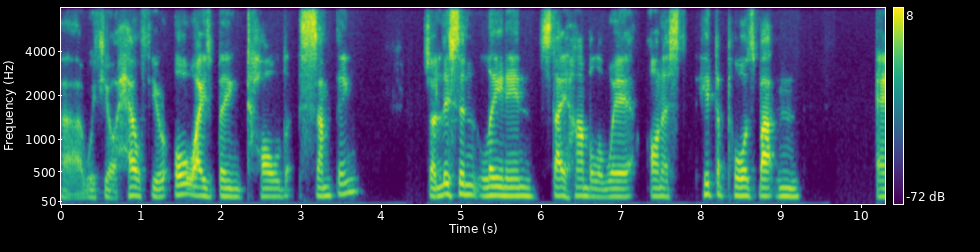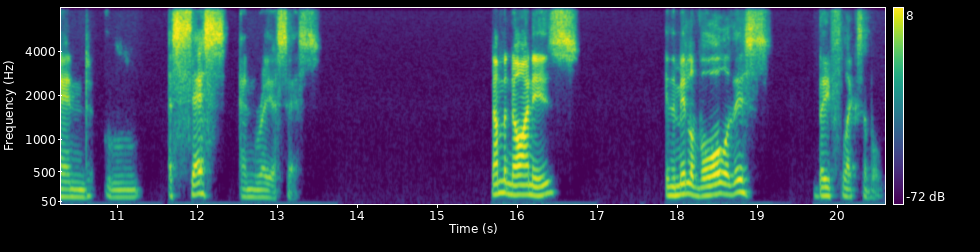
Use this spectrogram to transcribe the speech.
uh, with your health. You're always being told something. So listen, lean in, stay humble, aware, honest, hit the pause button and assess and reassess. Number nine is in the middle of all of this, be flexible,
